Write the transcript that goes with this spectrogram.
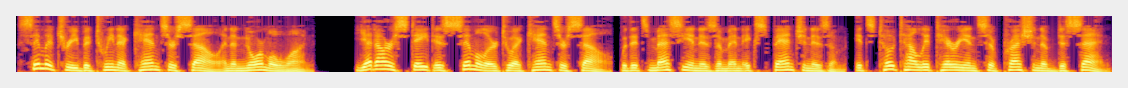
symmetry between a cancer cell and a normal one. Yet our state is similar to a cancer cell, with its messianism and expansionism, its totalitarian suppression of dissent,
